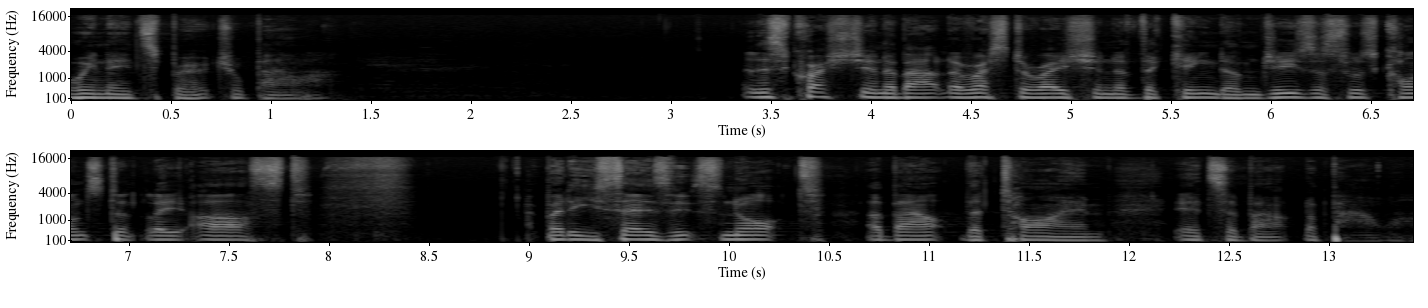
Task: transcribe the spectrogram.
We need spiritual power this question about the restoration of the kingdom, Jesus was constantly asked. But he says it's not about the time, it's about the power.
